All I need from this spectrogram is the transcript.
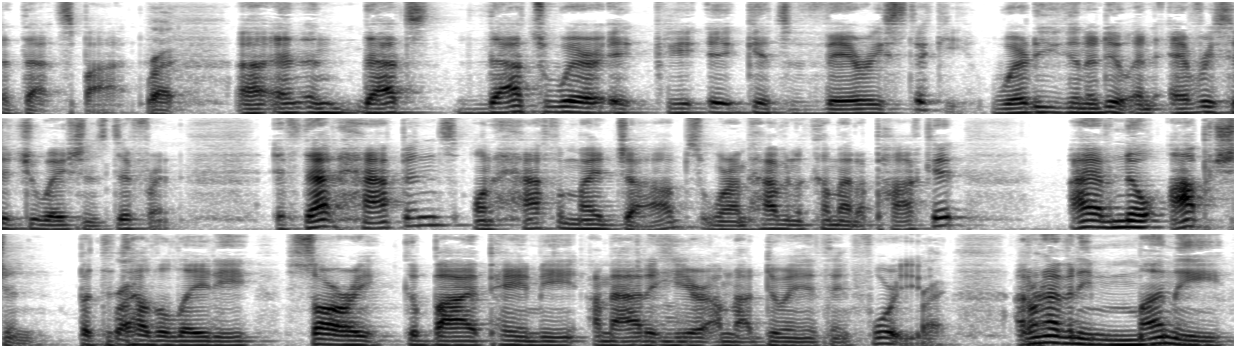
at that spot. Right. Uh, and and that's that's where it it gets very sticky. What are you going to do? And every situation is different. If that happens on half of my jobs where I'm having to come out of pocket, I have no option but to tell the lady, "Sorry, goodbye, pay me. I'm out of here. I'm not doing anything for you. Mm-hmm. Right. I don't have any money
